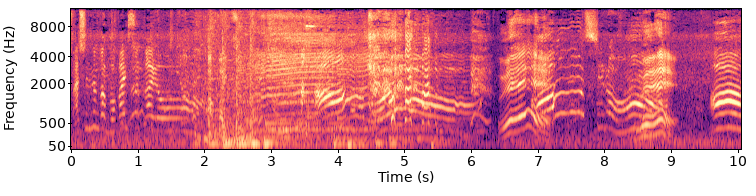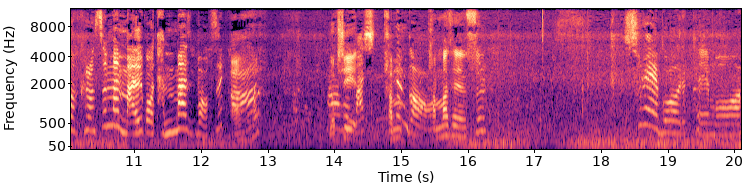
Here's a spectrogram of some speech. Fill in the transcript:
맛있는 거 뭐가 있을까요? 아빠 말고 단맛 뭐 없을까? 아, 아, 역시 뭐 맛있는 단, 거. 단맛엔 술? 술에 뭐 이렇게 뭐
